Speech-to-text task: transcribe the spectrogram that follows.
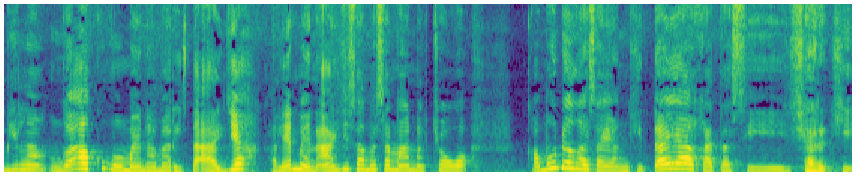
bilang, enggak aku mau main sama Rita aja, kalian main aja sama-sama anak cowok. Kamu udah gak sayang kita ya, kata si Sharky.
